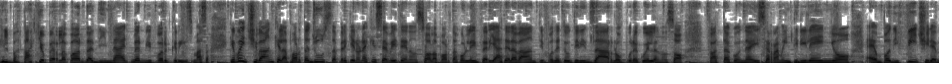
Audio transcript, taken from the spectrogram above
il batacchio per la porta di Nightmare Before Christmas, che poi ci va anche la porta giusta, perché non è che se avete, non so, la porta con le inferriate davanti potete utilizzarlo, oppure quella, non so, fatta con i serramenti di legno, è un po' difficile,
